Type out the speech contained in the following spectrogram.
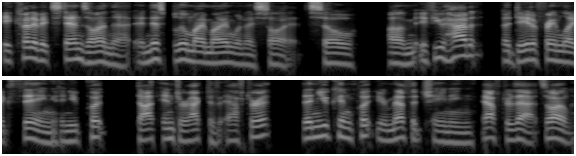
it kind of extends on that. And this blew my mind when I saw it. So, um, if you had a data frame like thing and you put dot interactive after it, then you can put your method chaining after that. So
